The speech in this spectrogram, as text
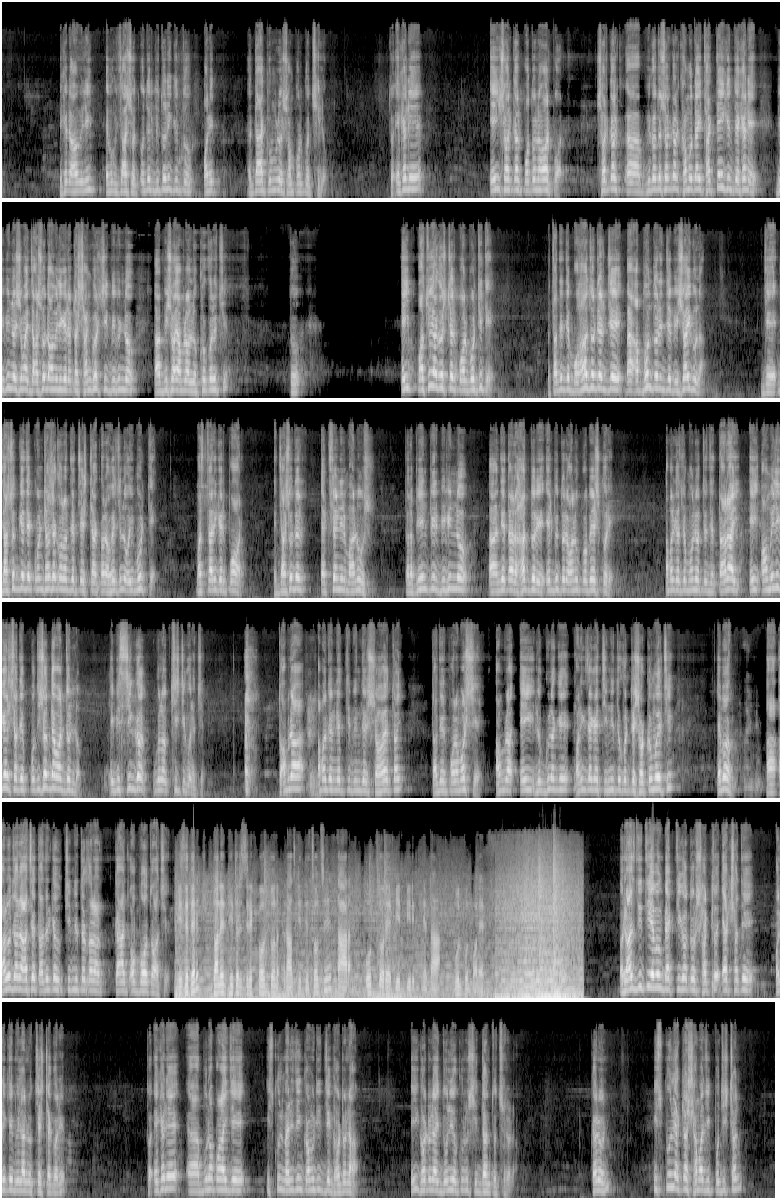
এখানে আওয়ামী লীগ এবং জাসদ, ওদের ভিতরেই কিন্তু অনেক দা কুমড়ো সম্পর্ক ছিল। তো এখানে এই সরকার পতন হওয়ার পর সরকার বিগত সরকার ক্ষমতায় থাকতেই কিন্তু এখানে বিভিন্ন সময় জাসদ আওয়ামী লীগের একটা সাংঘর্ষিক বিভিন্ন বিষয় আমরা লক্ষ্য করেছি। তো এই পাঁচই আগস্টের পরবর্তীতে তাদের যে মহাজোটের যে আভ্যন্তরীণ যে বিষয়গুলা যে জাসদকে যে কোণঠাসা করার যে চেষ্টা করা হয়েছিল ওই মুহূর্তে, পাঁচ তারিখের পর জাসদের এক শ্রেণির মানুষ, তারা বিএনপির বিভিন্ন নেতার হাত ধরে এর ভিতরে অনুপ্রবেশ করে, আমার কাছে মনে হচ্ছে যে তারাই এই আওয়ামী লীগের সাথে প্রতিশোধ দেওয়ার জন্য এই বিশৃঙ্খলগুলো সৃষ্টি করেছে। তো আমরা আমাদের নেতৃবৃন্দের সহায়তায়, তাদের পরামর্শে আমরা এই লোকগুলোকে অনেক জায়গায় চিহ্নিত করতে সক্ষম হয়েছি। এবং আরও যারা আছে তাদেরকেও চিহ্নিত করার কাজ অব্যাহত আছে। নিজেদের দলের ভিতর যে কোন্দল রাজনীতি চলছে তার উত্তরে বিএনপির নেতা বুলবুল বলেন। রাজনীতি এবং ব্যক্তিগত স্বার্থ একসাথে অনেকে মিলানোর চেষ্টা করে। তো এখানে বুড়াপাড়ায় যে স্কুল ম্যানেজিং কমিটির যে ঘটনা এই ঘটনায় দলীয় কোনো সিদ্ধান্ত ছিল না। কারণ স্কুল একটা সামাজিক প্রতিষ্ঠান,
